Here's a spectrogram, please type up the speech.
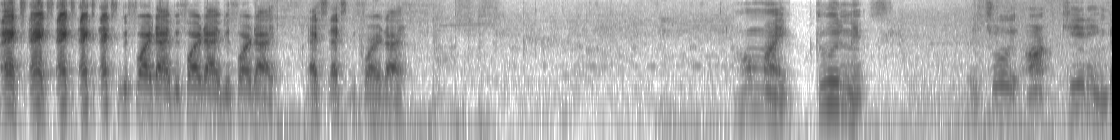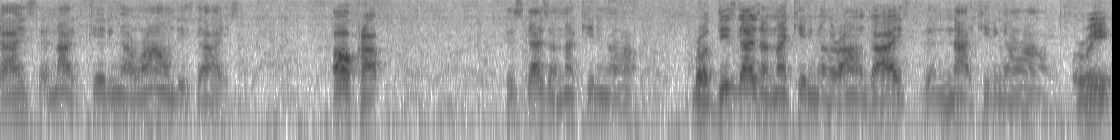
X, X, X, X, X before I die, before I die, before I die. X, X before I die. Oh my goodness. They truly aren't kidding, guys. They're not kidding around, these guys. Oh crap. These guys are not kidding around. Bro, these guys are not kidding around, guys. They're not kidding around. For real.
